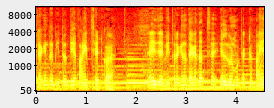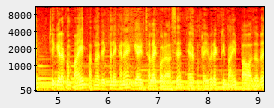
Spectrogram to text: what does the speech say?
এটা কিন্তু ভিতর দিয়ে পাইপ সেট করা। এই যে ভিতরে কিন্তু দেখা যাচ্ছে এলবোর মতো একটা পাইপ, ঠিক এরকম পাইপ। আপনারা দেখবেন এখানে গাইড ঝালাই করা আছে, এরকম টাইপের একটি পাইপ পাওয়া যাবে।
